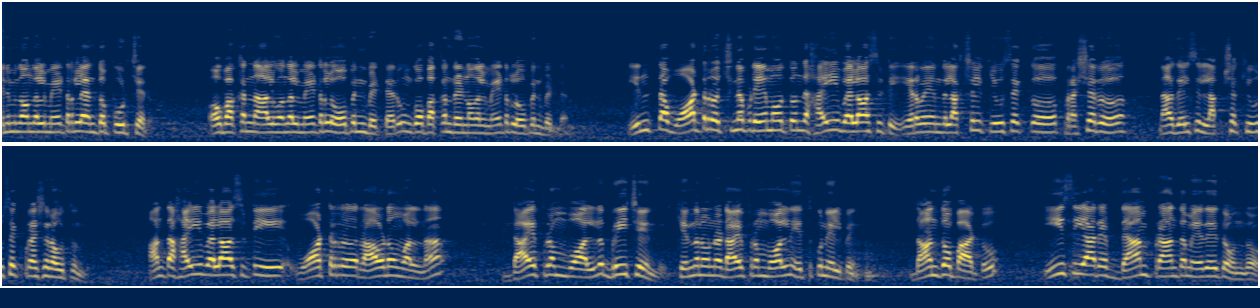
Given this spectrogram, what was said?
ఎనిమిది వందల మీటర్లు ఎంతో పూడ్చారు. ఒక పక్కన నాలుగు వందల మీటర్లు ఓపెన్ పెట్టారు ఇంకో పక్కన రెండు వందల మీటర్లు ఓపెన్ పెట్టారు. ఇంత వాటర్ వచ్చినప్పుడు ఏమవుతుంది? హై వెలాసిటీ ఇరవై ఎనిమిది లక్షల క్యూసెక్ ప్రెషర్ నాకు తెలిసి లక్ష క్యూసెక్ ప్రెషర్ అవుతుంది. అంత హై వెలాసిటీ వాటర్ రావడం వలన డయాఫ్రమ్ వాల్ బ్రీచ్ అయింది. కిందన ఉన్న డయాఫ్రమ్ వాల్ని ఎత్తుకుని వెళ్ళిపోయింది. దాంతోపాటు ఈసీఆర్ఎఫ్ డ్యామ్ ప్రాంతం ఏదైతే ఉందో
